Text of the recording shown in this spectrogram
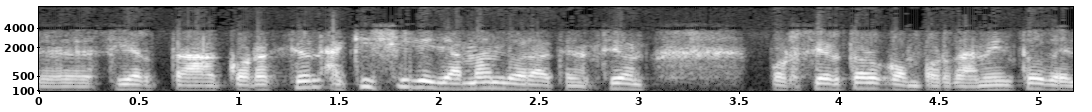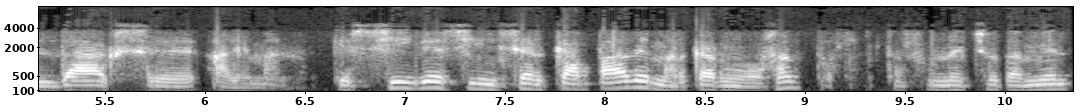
eh, cierta corrección. Aquí sigue llamando la atención, por cierto, el comportamiento del DAX eh, alemán, que sigue sin ser capaz de marcar nuevos altos. Esto es un hecho también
